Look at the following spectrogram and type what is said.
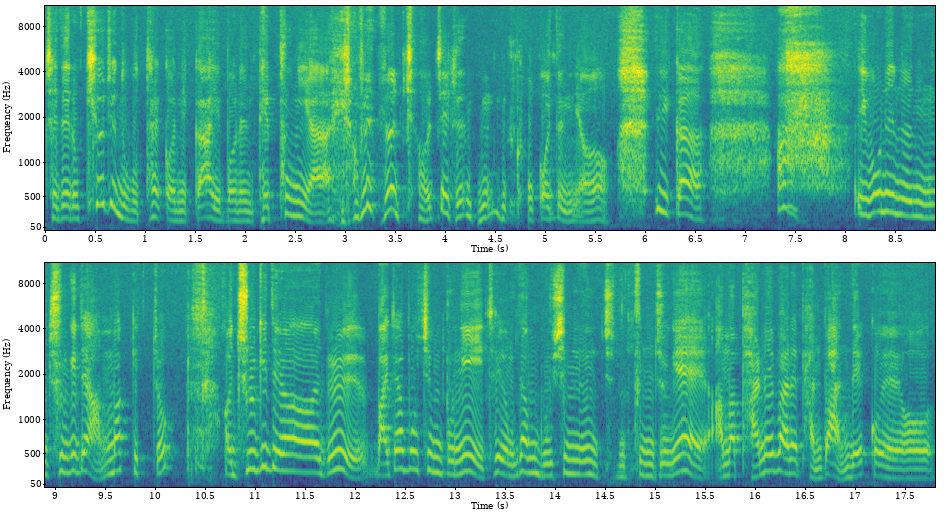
제대로 키우지도 못할 거니까 이번엔 대품이야 이러면서 저지른 거거든요. 그러니까 아. 이번에는 줄기대 안 맞겠죠? 아, 줄기대화를 맞아보신 분이 제 영상 보시는 주- 분 중에 아마 반의 반의 반도 안 될 거예요.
